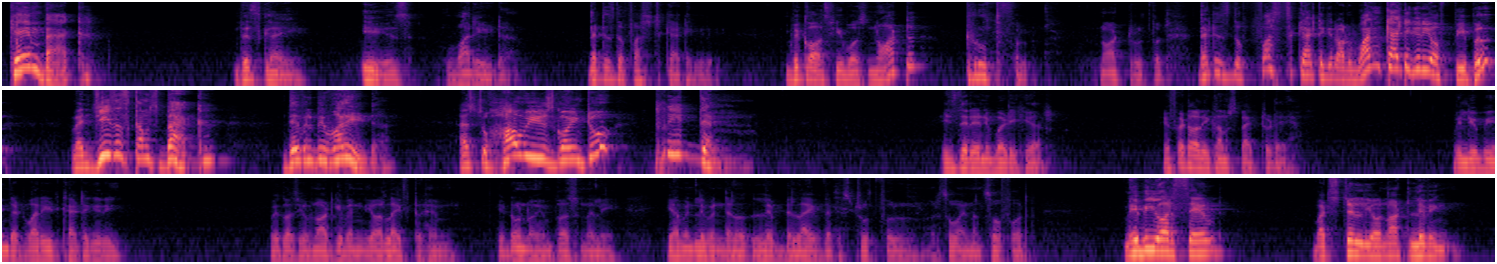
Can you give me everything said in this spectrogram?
came back, this guy is worried. That is the first category. Because he was not truthful. Not truthful. That is the first category, or one category of people. When Jesus comes back, they will be worried as to how he is going to treat them. Is there anybody here? If at all he comes back today, will you be in that worried category? Because you have not given your life to him, you don't know him personally, you haven't lived a, lived a life that is truthful, or so on and so forth. Maybe you are saved, but still you're not living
